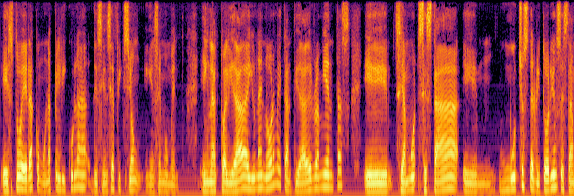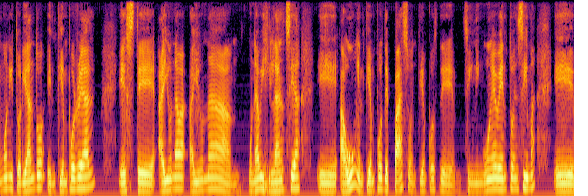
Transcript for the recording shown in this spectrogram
esto era como una película de ciencia ficción en ese momento. En la actualidad hay una enorme cantidad de herramientas, eh, se, está, eh, muchos territorios se están monitoreando en tiempo real, este, hay una, hay una, una vigilancia eh, aún en tiempos de paso, en tiempos de sin ningún evento encima, eh,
